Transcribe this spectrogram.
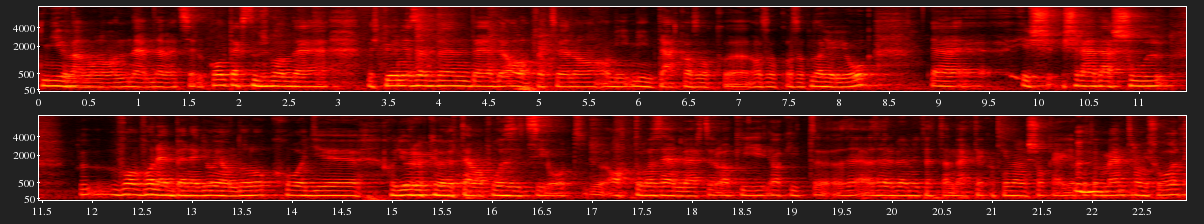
nyilvánvalóan nem, nem egyszerű kontextusban, de, vagy környezetben, de, de alapvetően a, a mi minták azok, azok, azok nagyon jók. És, és ráadásul van, van ebben egy olyan dolog, hogy, hogy örököltem a pozíciót attól az embertől, aki, akit az előbb említettem nektek, aki nagyon sokáig uh-huh. a mentorom is volt,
